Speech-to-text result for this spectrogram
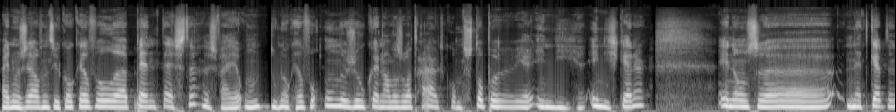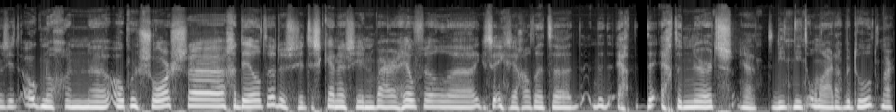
Wij doen zelf natuurlijk ook heel veel pentesten. Dus wij doen ook heel veel onderzoek. En alles wat eruit komt, stoppen we weer in die, in die scanner. In onze uh, NetCaptain zit ook nog een eh, open source eh, gedeelte. Dus er zitten scanners in waar heel veel, eh, ik, zeg- altijd, eh, de, de, echt, de echte nerds, ja, niet, niet onaardig bedoeld, maar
